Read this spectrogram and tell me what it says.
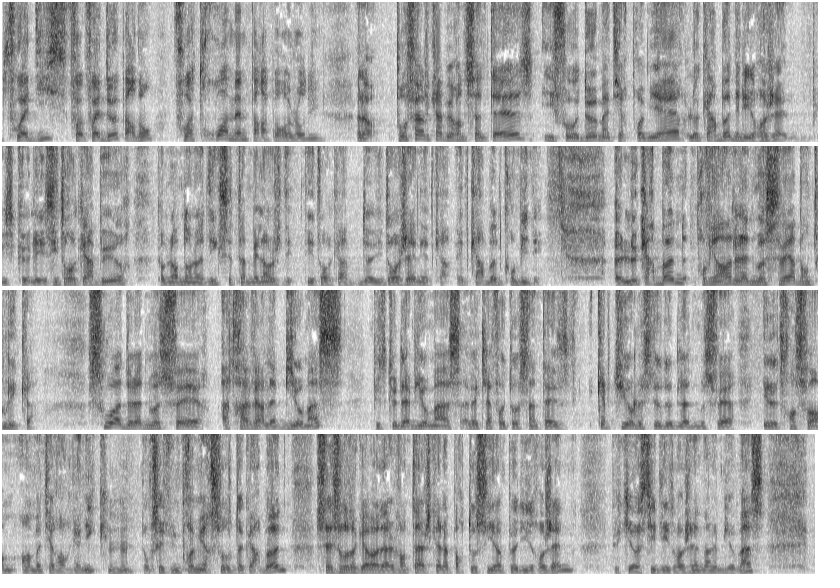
Fois 10, fois, fois 2, pardon, fois 3 même par rapport à aujourd'hui. Alors, pour faire le carburant de synthèse, il faut deux matières premières, le carbone et l'hydrogène, puisque les hydrocarbures, comme leur nom l'indique, c'est un mélange d'hydrogène et de carbone combiné. Euh, Le carbone proviendra de l'atmosphère dans tous les cas. Soit de l'atmosphère à travers la biomasse, puisque la biomasse, avec la photosynthèse, capture le CO2 de l'atmosphère et le transforme en matière organique. Mhm. Donc c'est une première source de carbone. Cette source de carbone a l'avantage qu'elle apporte aussi un peu d'hydrogène, puisqu'il y a aussi de l'hydrogène dans la biomasse.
